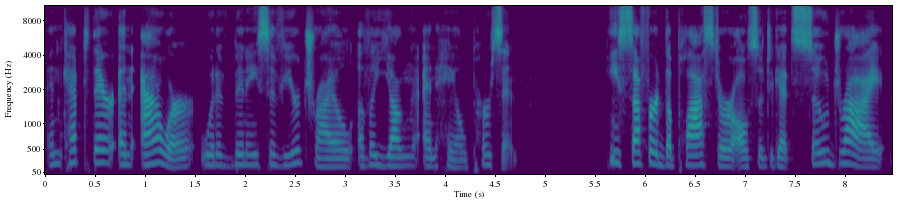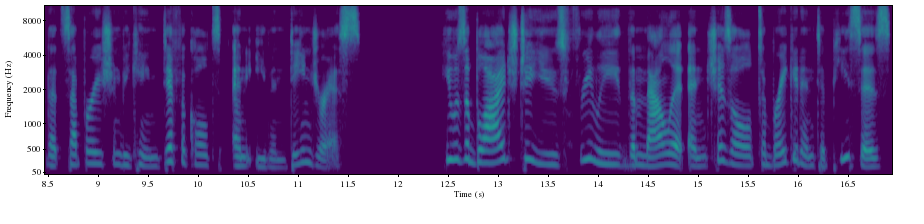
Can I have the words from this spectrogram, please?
and kept there an hour would have been a severe trial of a young and hale person. He suffered the plaster also to get so dry that separation became difficult and even dangerous. He was obliged to use freely the mallet and chisel to break it into pieces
